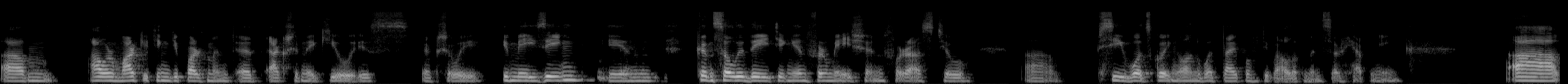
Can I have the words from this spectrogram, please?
Um, our marketing department at ActionIQ is actually amazing in consolidating information for us to uh, see what's going on, what type of developments are happening. Uh,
